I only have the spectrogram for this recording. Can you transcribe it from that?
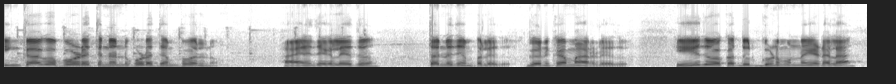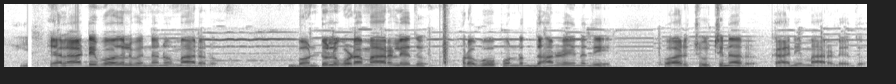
ఇంకా గొప్పవాడైతే నన్ను కూడా దింపవలను. ఆయన దిగలేదు తన్ను దింపలేదు గనుక మారలేదు. ఏదో ఒక దుర్గుణం ఉన్న ఎడల ఎలాంటి బోధలు విన్నను మారరు. బంటులు కూడా మారలేదు. ప్రభు పునరుద్ధానుడైనది వారు చూచినారు కానీ మారలేదు.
